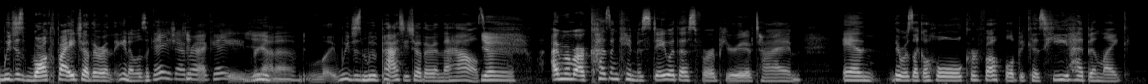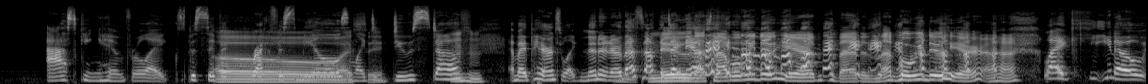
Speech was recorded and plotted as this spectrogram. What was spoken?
We just walked by each other and you know it was like hey Shadrach hey Briahna like we just moved past each other in the house yeah, yeah. I remember our cousin came to stay with us for a period of time, and there was like a whole kerfuffle because he had been like asking him for like specific breakfast Oh, meals I and like. Mm-hmm. to do stuff, and my parents were like, "No, no, no, that's not the No, dynamic." that's not what we do here. That is not what we do here. Uh-huh. like he, you know,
